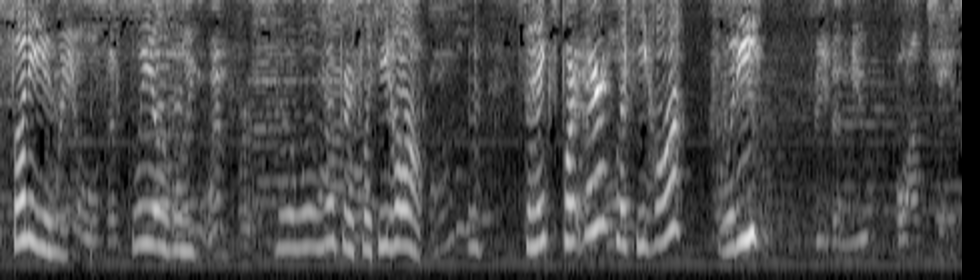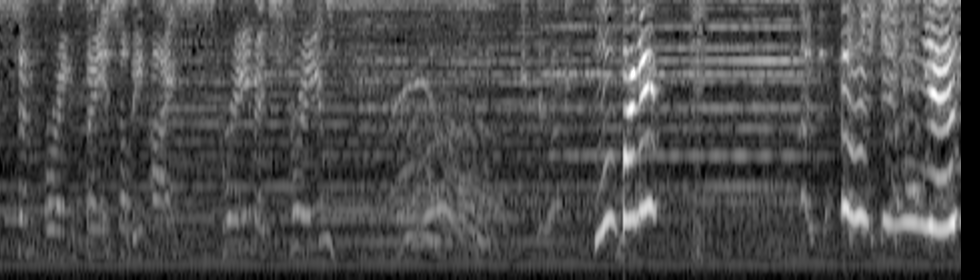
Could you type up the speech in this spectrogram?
funny squeals and, squeals and whimpers. Uh, well, whimpers like yeehaw. Uh, thanks, partner. Like yeehaw, Woody. Be the new blotchy, simpering face of the ice cream extreme. Hmm, partner. yes.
